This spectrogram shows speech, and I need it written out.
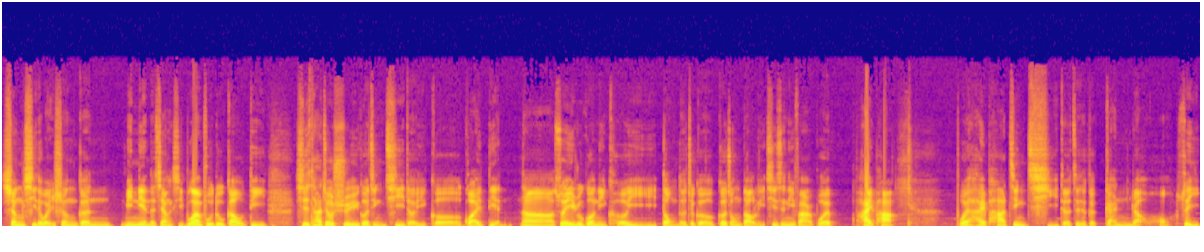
升息的尾声，跟明年的降息，不管幅度高低，其实它就是一个景气的一个拐点。那所以如果你可以懂得这个个中道理，其实你反而不会害怕，不会害怕近期的这个干扰哦。所以。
